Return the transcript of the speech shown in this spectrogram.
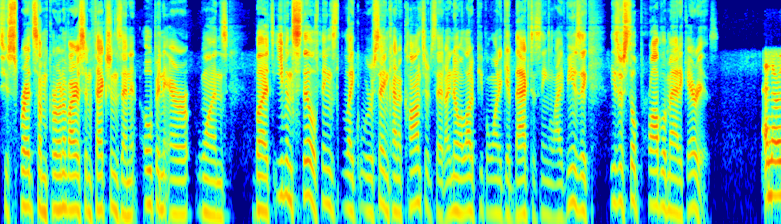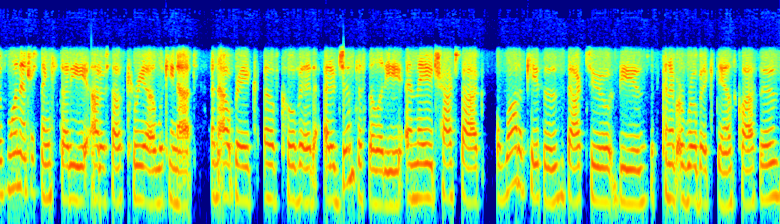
to spread some coronavirus infections than in open air ones. But even still, things like we were saying, kind of concerts that I know a lot of people want to get back to seeing live music, these are still problematic areas. And there was one interesting study out of South Korea looking at an outbreak of COVID at a gym facility, and they tracked back a lot of cases back to these kind of aerobic dance classes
